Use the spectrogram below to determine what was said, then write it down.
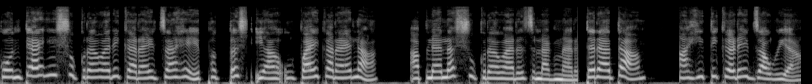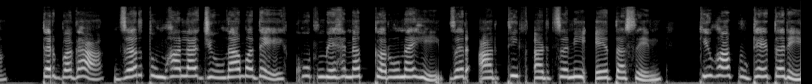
कोणत्याही शुक्रवारी करायचं आहे फक्त या उपाय करायला आपल्याला शुक्रवारच लागणार. तर आता माहितीकडे जाऊया. तर बघा जर तुम्हाला जीवनामध्ये खूप मेहनत करूनही जर आर्थिक अडचणी येत असेल किंवा कुठेतरी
